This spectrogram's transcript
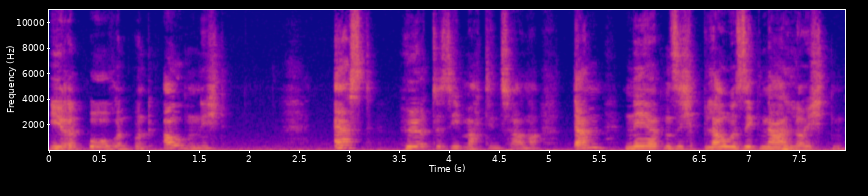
ihren Ohren und Augen nicht. Erst hörte sie Martinshörner, dann näherten sich blaue Signalleuchten.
